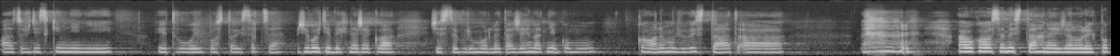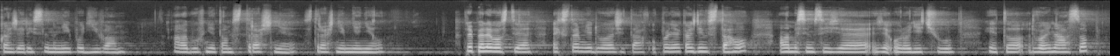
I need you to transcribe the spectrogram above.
Ale co vždycky mění, je tvůj postoj srdce. V životě bych neřekla, že se budu modlit a žehnat někomu, koho nemůžu vystát a, a u koho se mi stáhne žaludek pokaždé, když se na něj podívám. Ale Bůh mě tam strašně, strašně měnil. Trpělivost je extrémně důležitá v úplně každém vztahu, ale myslím si, že, že u rodičů je to dvojnásob.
